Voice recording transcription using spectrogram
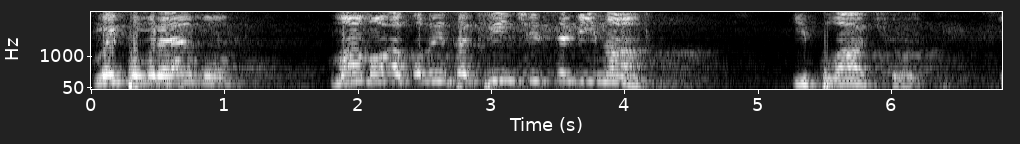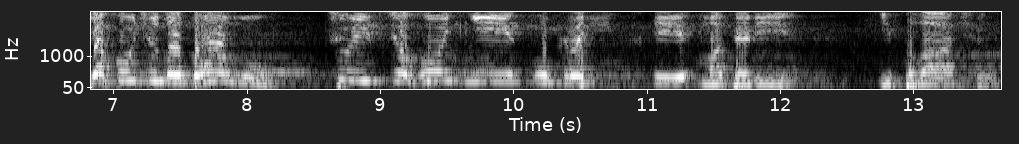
Ми помремо. Мамо, а коли закінчиться війна? І плачуть. Я хочу додому, чують сьогодні українські матері і плачуть,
